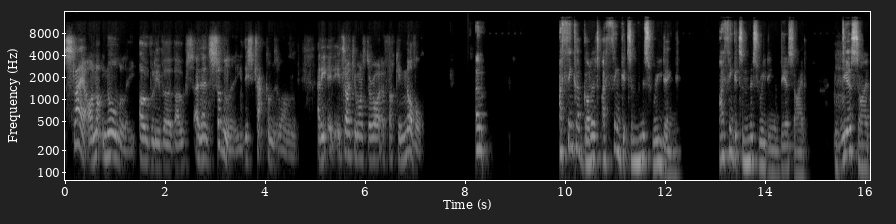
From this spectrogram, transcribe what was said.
Slayer are not normally overly verbose, and then suddenly this track comes along, and he, it- it's like he wants to write a fucking novel. Um, I think I've got it. I think it's a misreading. I think it's a misreading of Deicide. Mhm. Deicide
